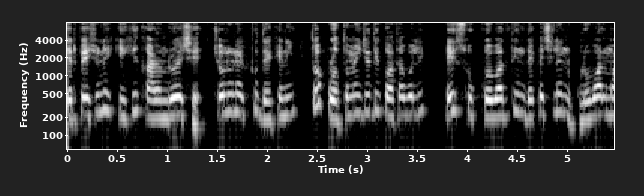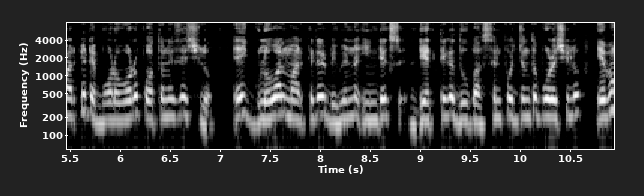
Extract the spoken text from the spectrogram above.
এর পেছনে কি কি কারণ রয়েছে, চলুন একটু দেখে নিই। তো প্রথমেই যদি কথা বলি, এই শুক্রবার দিন দেখেছিলেন গ্লোবাল মার্কেটে বড় বড় পতন এসেছিল। এই গ্লোবাল মার্কেটের বিভিন্ন ইন্ডেক্স দেড় থেকে দু পার্সেন্ট পর্যন্ত পড়েছিল এবং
